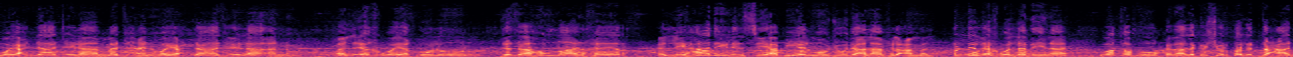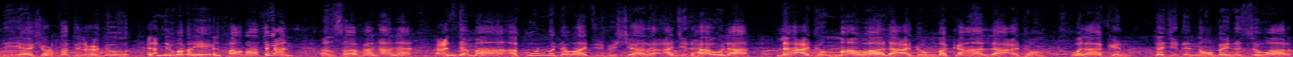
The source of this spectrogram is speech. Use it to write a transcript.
ويحتاج إلى مدح ويحتاج إلى أن الإخوة يقولون جزاه الله الخير اللي هذه الانسيابية الموجودة الآن في العمل. كل الإخوة الذين وقفوا كذلك الشرطة الاتحادية شرطة الحدود الأمن الوطني جميعا انصافا أنا عندما أكون متواجد في الشارع أجد هؤلاء لا عندهم مأوى لا عندهم مكان لا عندهم ولكن تجد أنه بين الزوار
